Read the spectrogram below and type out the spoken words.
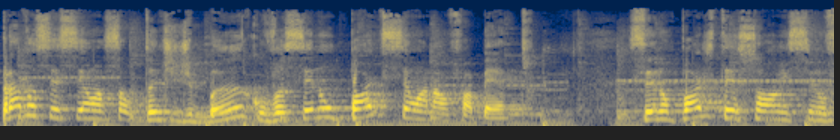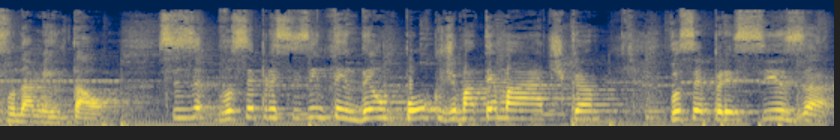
para você ser um assaltante de banco, você não pode ser um analfabeto. Você não pode ter só o ensino fundamental. Você precisa entender um pouco de matemática. Você precisa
